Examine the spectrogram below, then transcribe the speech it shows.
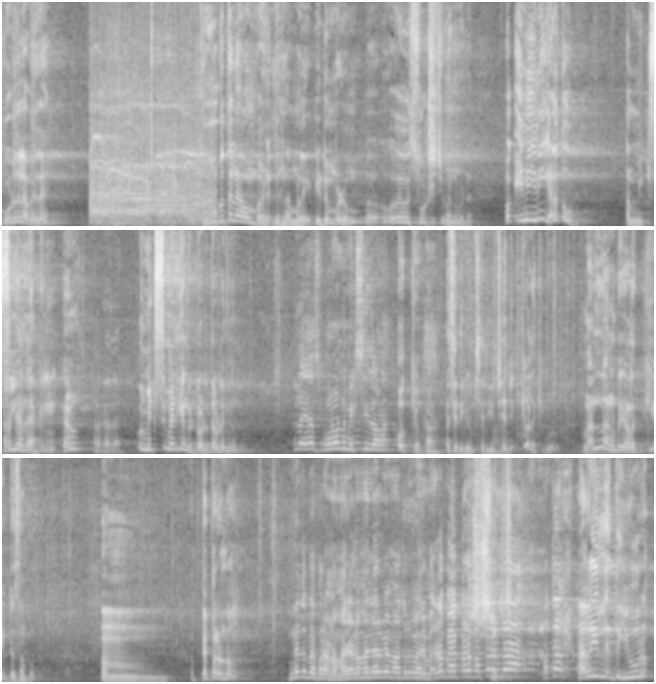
കൂടുതലാവരുത്? കൂടുതലാവാൻ പാടില്ല. നമ്മൾ ഇടുമ്പോഴും സൂക്ഷിച്ചു വേണം ഇവിടെ. ഓക്കെ ഇനി ഇനി ഇളക്കൂ. മിക്സി? മിക്സി മേടിക്കാൻ കിട്ടും അടുത്ത് എവിടെയെങ്കിലും? അല്ല ഞാൻ സ്പൂൺ കൊണ്ട് മിക്സ് ചെയ്താണ് ഓക്കെ ശരിക്കും ശരിക്കും ശരിക്കും ഇളക്കിക്കോളൂ നല്ല അങ്ങോട്ട് ഇളക്കിയിട്ട് സംഭവം. പെപ്പർ ഉണ്ടോ? ഇന്നത്തെ പേപ്പറാണോ മലയാളം മനോരമ മാതൃഭൂമി അറിയില്ല ഇത് യൂറോപ്പ്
